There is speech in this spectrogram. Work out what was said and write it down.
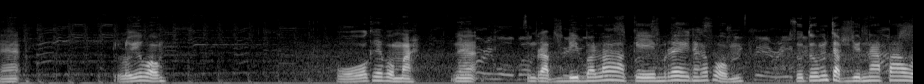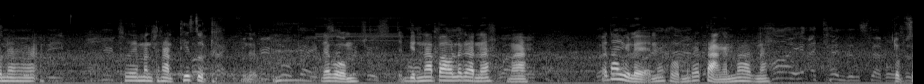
นะฮะลุยครับผมโอเคผมมานะฮะสำหรับดิบาล่าเกมแรกนะครับผมส่วนตัวมันจับยืนหน้าเป้านะฮะเพื่อให้มันถนัดที่สุดนะผมจับยืนหน้าเป้าแล้วกันนะมาก็ได้อยู่แหละนะผมไม่ได้ต่างกันมากนะ จบส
